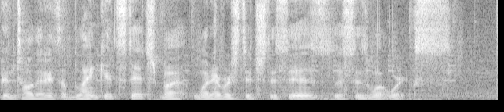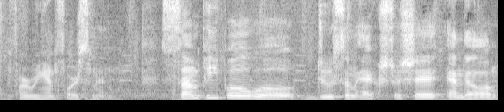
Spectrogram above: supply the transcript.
been told that it's a blanket stitch, but whatever stitch this is, this is what works for reinforcement. Some people will do some extra shit and they'll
